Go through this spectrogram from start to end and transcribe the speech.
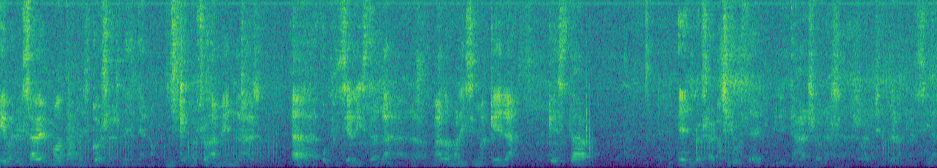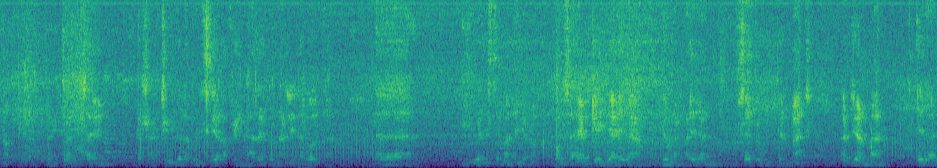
I bueno, sabem moltes més coses d'ella, no? que no solament les eh, oficialistes, la, la malo malíssima que era, que està en los archivos de militars o los, los arxius de la policia, no? Perquè clar, sabem que els arxius de la policia la feinada és donar-li la volta. Eh, I bueno, estem en allò, no? Sabem que ella era, una, eren set o vuit germans, els germans eren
